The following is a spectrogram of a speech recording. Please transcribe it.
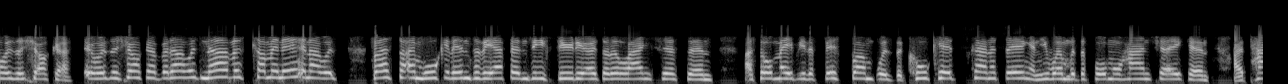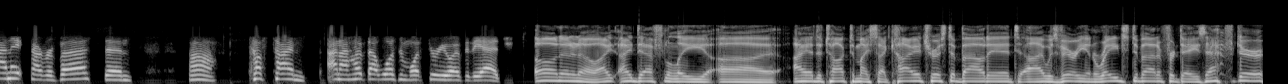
Was a shocker. It was a shocker, but I was nervous coming in. I was first time walking into the FNZ studios, a little anxious, and I thought maybe the fist bump was the cool kids kind of thing, and you went with the formal handshake, and I panicked, I reversed, and ah, tough times. And I hope that wasn't what threw you over the edge. Oh no no no! I I definitely uh, I had to talk to my psychiatrist about it. I was very enraged about it for days after.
